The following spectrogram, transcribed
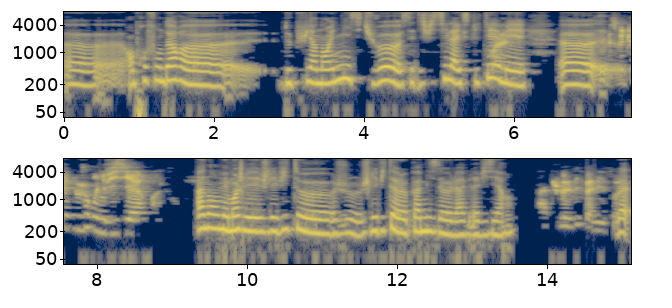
euh, en profondeur euh, depuis un an et demi, si tu veux. C'est difficile à expliquer, Ouais. mais euh, Est-ce que tu as toujours une visière ah non, mais moi je l'ai je l'ai vite euh, je je l'ai vite pas mise la, la visière. Hein. vite ouais. La-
